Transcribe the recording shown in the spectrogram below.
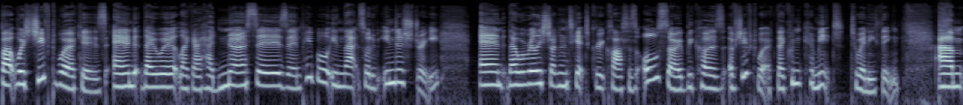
but were shift workers, and they were like, I had nurses and people in that sort of industry, and they were really struggling to get to group classes also because of shift work. They couldn't commit to anything. Um,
